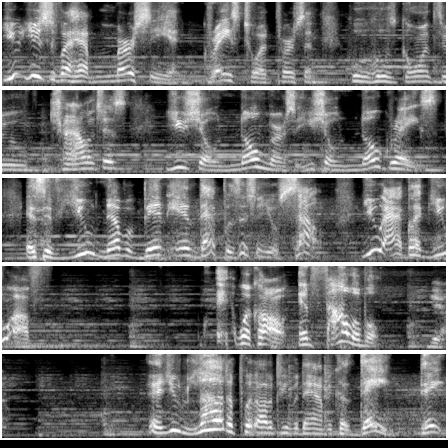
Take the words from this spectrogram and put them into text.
You used to have mercy and grace toward person who, who's going through challenges, you show no mercy, you show no grace, as if you never been in that position yourself. You act like you are eh, what called infallible. Yeah. And you love to put other people down because they they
